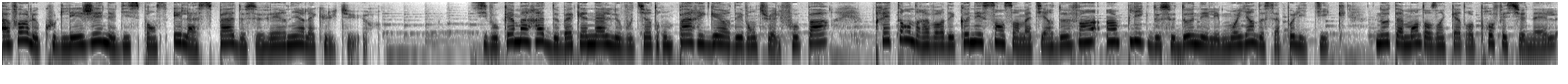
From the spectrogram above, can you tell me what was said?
Avoir le coude léger ne dispense hélas pas de se vernir la culture. Si vos camarades de bacchanal ne vous tiendront pas rigueur d'éventuels faux pas, prétendre avoir des connaissances en matière de vin implique de se donner les moyens de sa politique, notamment dans un cadre professionnel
